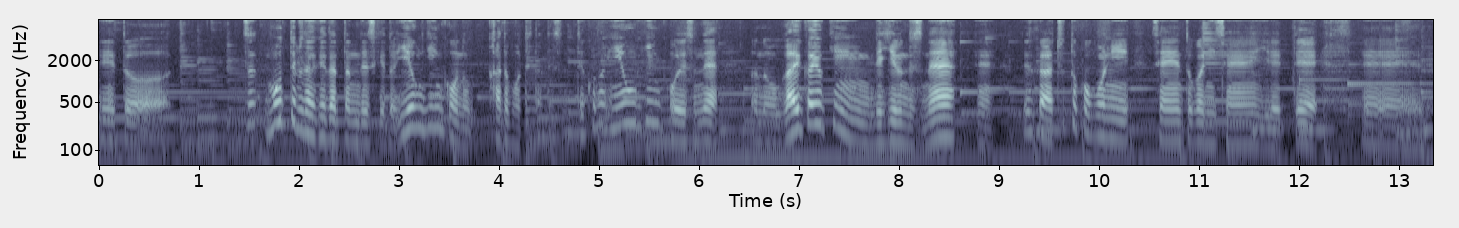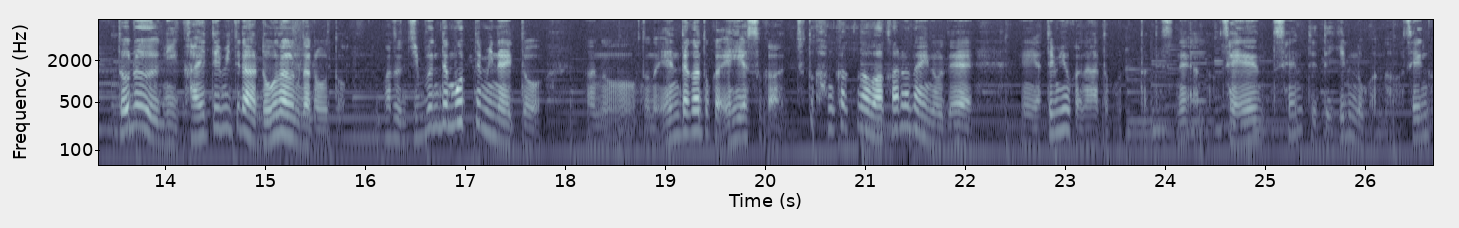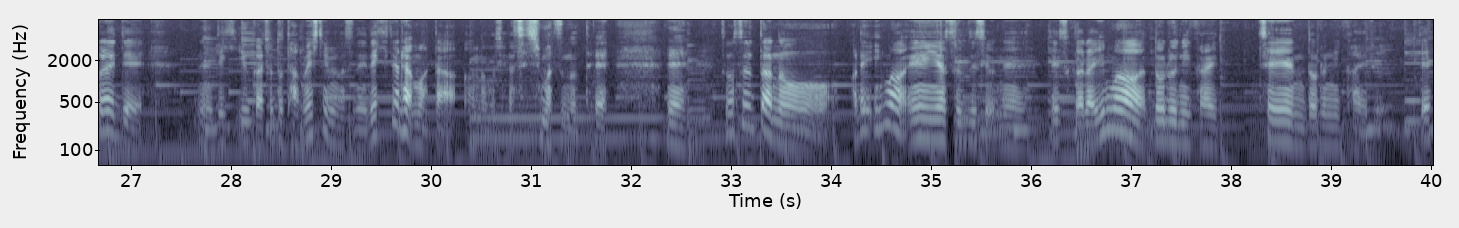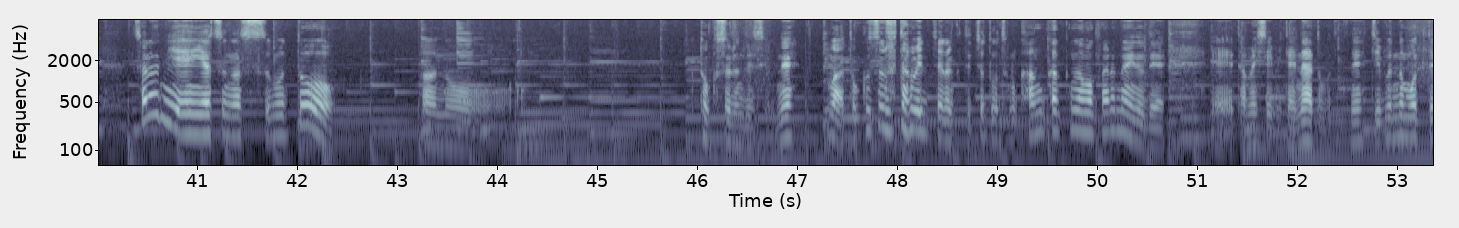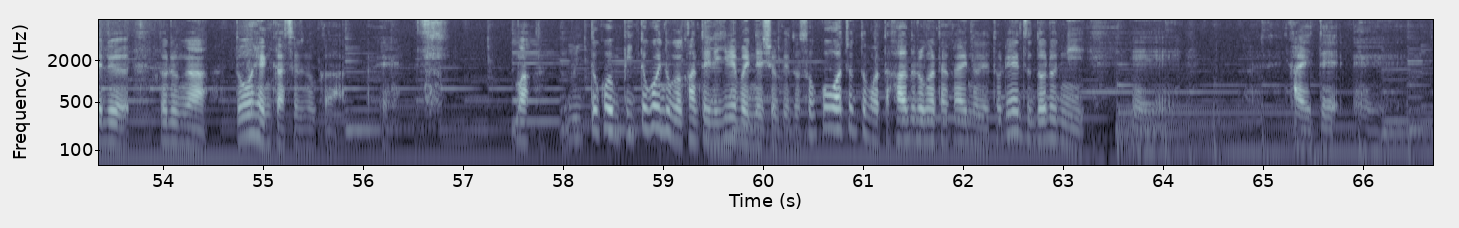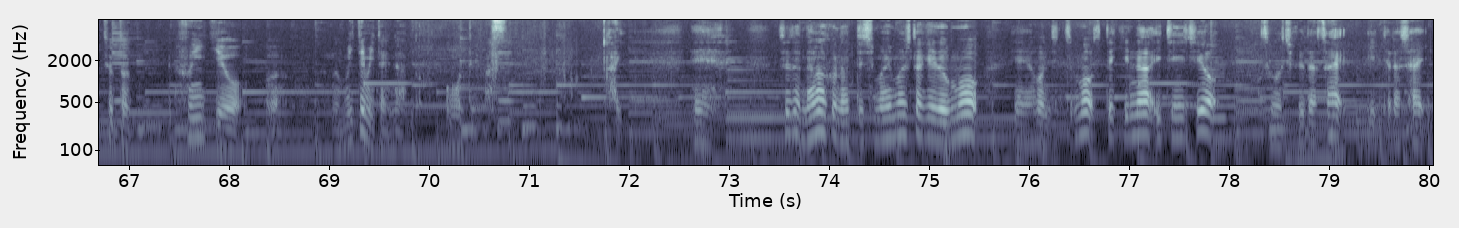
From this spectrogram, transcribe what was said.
えっ、ー、と持ってるだけだったんですけどイオン銀行のカード持ってたんですでこのイオン銀行ですねあの外貨預金できるんですね、えですからちょっとここに1,000円とか2,000円入れて、えー、ドルに変えてみたらどうなるんだろうと。まず自分で持ってみないとあのその円高とか円安とかちょっと感覚がわからないので、えー、やってみようかなと思ったんですね。あの1,000円1,000円ってできるのかな？1,000円くらいで、ね、できるかちょっと試してみますね。できたらまたあのお知らせしますので、えー、そうするとあのあれ今円安ですよね。ですから今ドルに変え1,000円ドルに変えるでさらに円安が進むとあの得するんですよね。まあ得するためじゃなくてちょっとその感覚がわからないので、えー、試してみたいなと思ってね自分の持ってるドルがどう変化するのか、えー、まあビットコインビットコインとか簡単にできればいいんでしょうけどそこはちょっとまたハードルが高いのでとりあえずドルに、えー、変えて、えー、ちょっと雰囲気を、うん、見てみたいなと思っています。はい、えー、それでは長くなってしまいましたけれども、えー、本日も素敵な一日をお過ごしください。いってらっしゃい。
